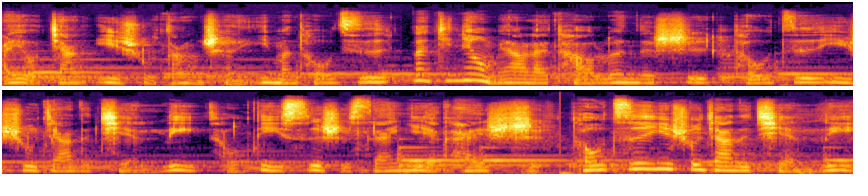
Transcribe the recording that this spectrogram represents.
还有将艺术当成一门投资。那今天我们要来讨论的是投资艺术家的潜力，从第四十三页开始。投资艺术家的潜力，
